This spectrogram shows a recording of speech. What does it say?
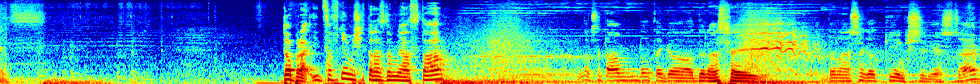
Nice. Dobra, i cofniemy się teraz do miasta. Znaczy tam do tego, do naszej, do naszego Kingshill jeszcze.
